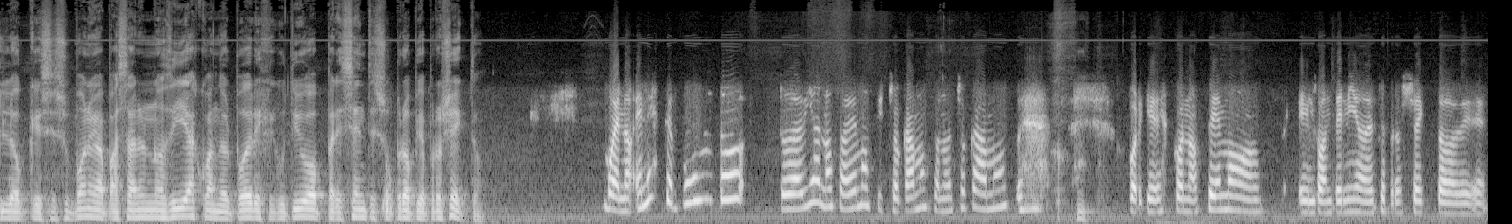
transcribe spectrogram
lo que se supone va a pasar en unos días cuando el Poder Ejecutivo presente su propio proyecto. Bueno, en este punto todavía no sabemos si chocamos o no chocamos, porque desconocemos el contenido de ese proyecto de,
